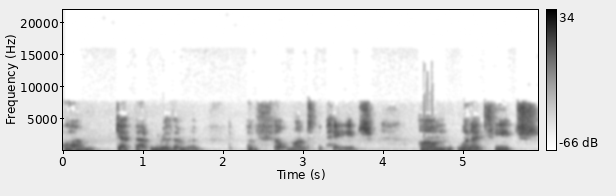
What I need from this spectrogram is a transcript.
um, get that rhythm of, of film onto the page. Um, when I teach,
